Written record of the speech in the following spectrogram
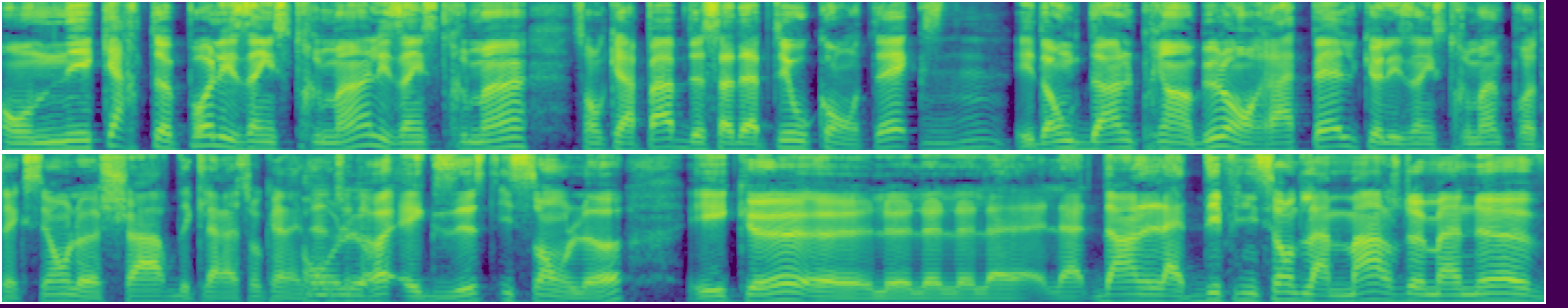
on n'écarte pas les instruments. Les instruments sont capables de s'adapter au contexte. Mhm. Et donc, dans le préambule, on rappelle que les instruments de protection, le charte, déclaration canadienne, etc., existent. Ils sont là. Et que euh, le- le- le- la- la- dans la définition de la marge de manœuvre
